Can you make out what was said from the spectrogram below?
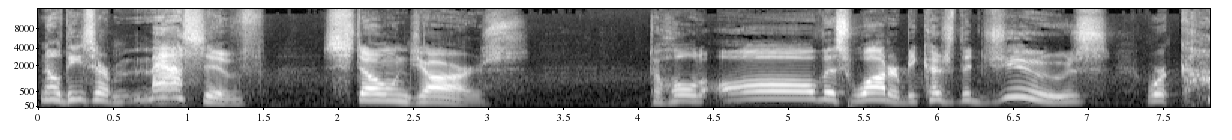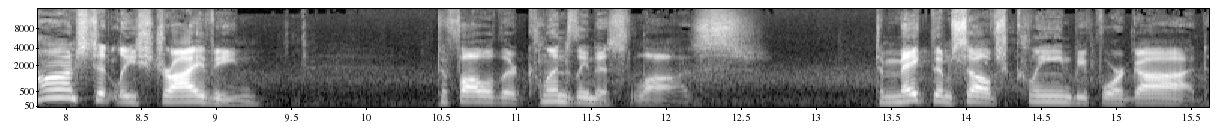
No, these are massive stone jars to hold all this water because the Jews were constantly striving to follow their cleanliness laws, to make themselves clean before God.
